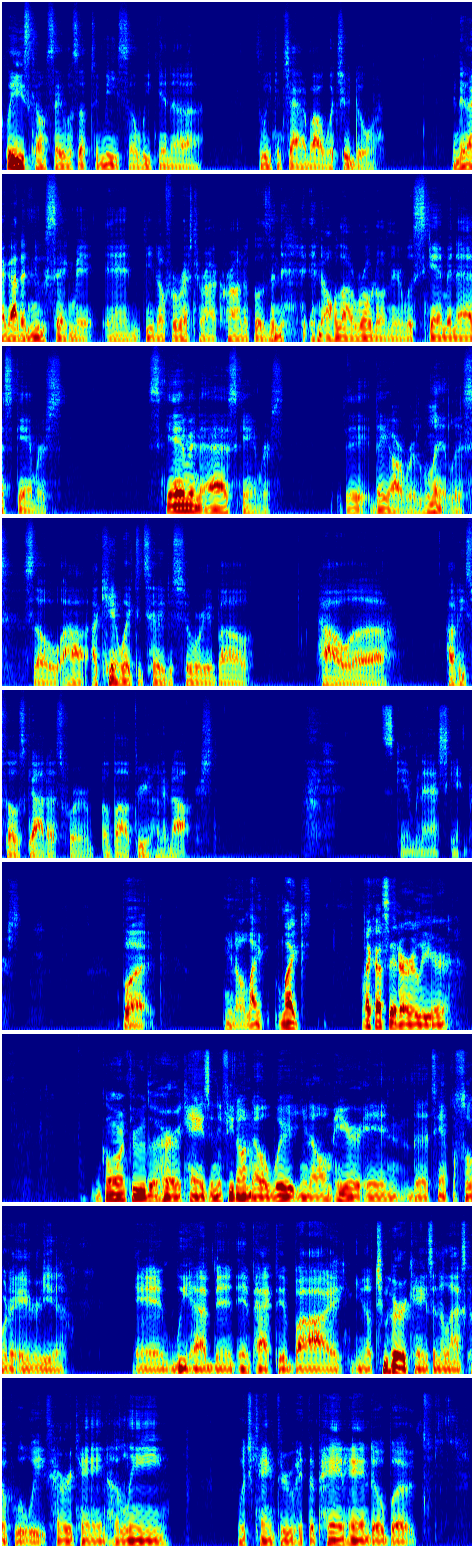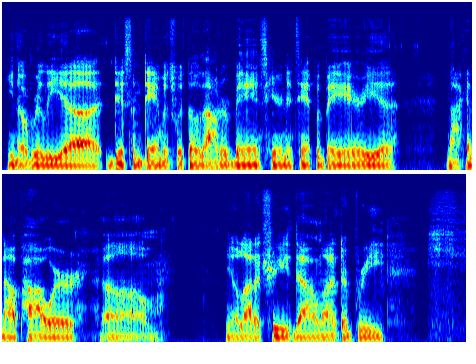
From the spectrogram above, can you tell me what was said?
please come say what's up to me so we can uh so we can chat about what you're doing. And then I got a new segment, and you know, for Restaurant Chronicles, and, and all I wrote on there was scamming ass scammers. Scamming ass scammers. They they are relentless. So I, I can't wait to tell you the story about how uh how these folks got us for about three hundred dollars. Scamming ass scammers. But you know, like like like I said earlier, going through the hurricanes, and if you don't know, we're you know I'm here in the Tampa, Florida area and we have been impacted by you know two hurricanes in the last couple of weeks. Hurricane helene which came through hit the panhandle but you know really uh did some damage with those outer bands here in the tampa bay area knocking out power. Um you know a lot of trees down a lot of debris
